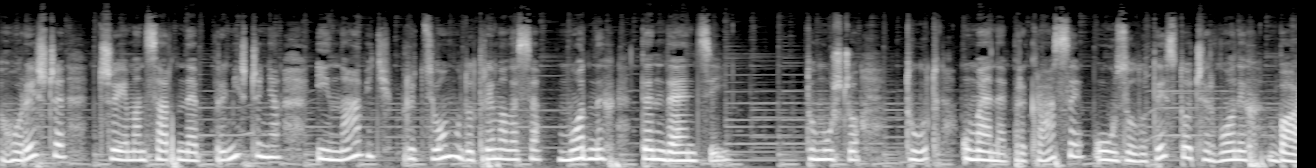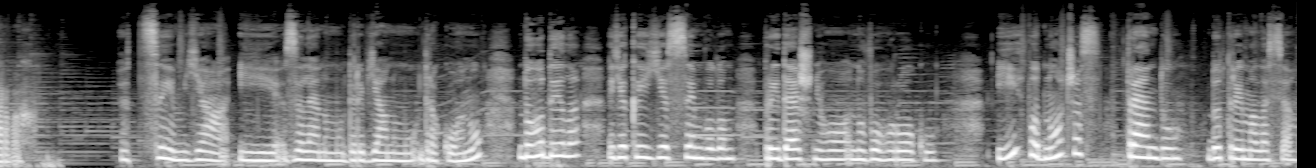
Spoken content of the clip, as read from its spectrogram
горище чи мансардне приміщення і навіть при цьому дотрималася модних тенденцій. Тому що тут у мене прикраси у золотисто-червоних барвах. Цим я і зеленому дерев'яному дракону догодила, який є символом прийдешнього нового року, і водночас тренду дотрималася.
